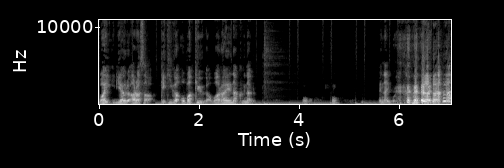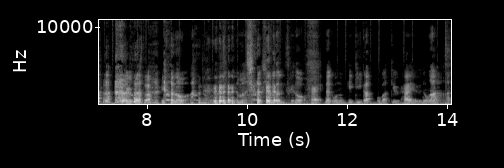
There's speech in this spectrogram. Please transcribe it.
Y リアルアラサー、劇画オバキューが笑えなくなる。おおえ、何これ？どういうこと？だいや、あの、あの、まあ、し調べたんですけど、はい。なんかこの劇画オバキューっていうのがあ,、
